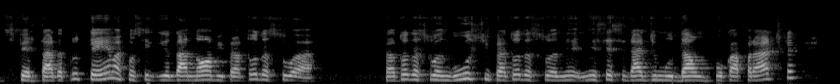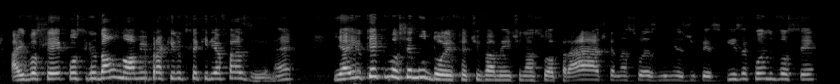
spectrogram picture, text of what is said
despertada para o tema, conseguiu dar nome para toda a sua para toda a sua angústia, para toda a sua necessidade de mudar um pouco a prática. Aí você conseguiu dar um nome para aquilo que você queria fazer, né? E aí o que é que você mudou efetivamente na sua prática, nas suas linhas de pesquisa, quando você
